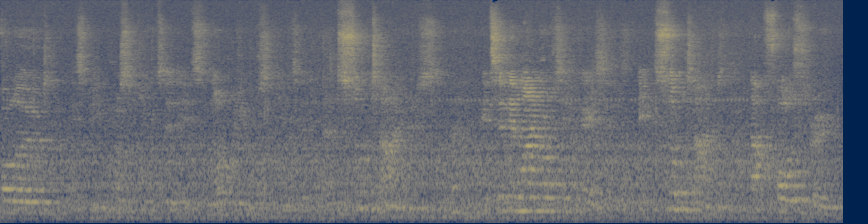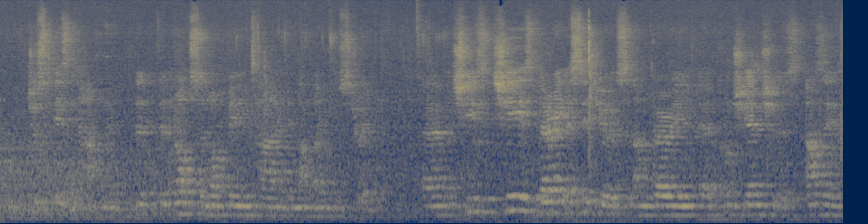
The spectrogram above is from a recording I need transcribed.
followed, it's been prosecuted, it's not. And sometimes, it's in the minority of cases, it, sometimes that follow through just isn't happening. The, the knots are not being tied in that length of string. Um, she's, she is very assiduous and very uh, conscientious, as is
